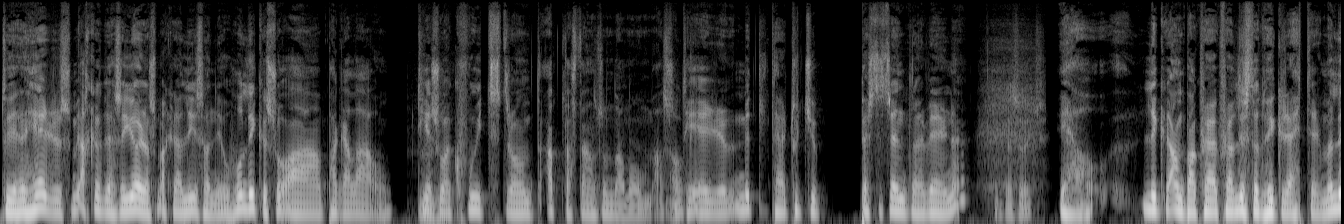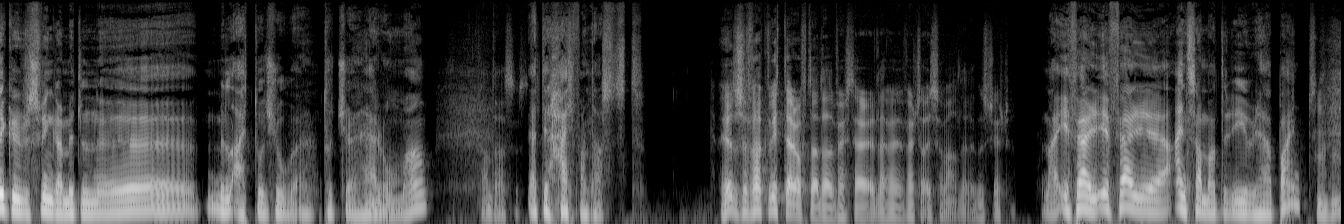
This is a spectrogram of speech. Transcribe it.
Du är en som akkurat det som gör som akkurat lyser nu. Hon ligger så på Pagalao. Det är så en kvitt strand alla stans runt om alltså. Det är mitt här tutsch bästa stränderna i världen. Ja, ligger an på hver, hver lista du hikker etter, men ligger svingar mittelen uh, middel 1 og 20, tutsi her om. Ja. Fantastiskt. Det er helt fantastiskt. Hur så folk vitt där ofta att det första eller första är som allt det kostar. Nej, är färg är färg ensam att driva her på inte. Mhm.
